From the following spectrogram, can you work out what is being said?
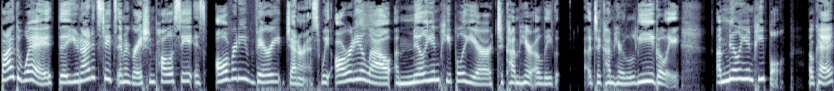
by the way, the United States immigration policy is already very generous. We already allow a million people a year to come here illegal, uh, to come here legally. A million people. Okay.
